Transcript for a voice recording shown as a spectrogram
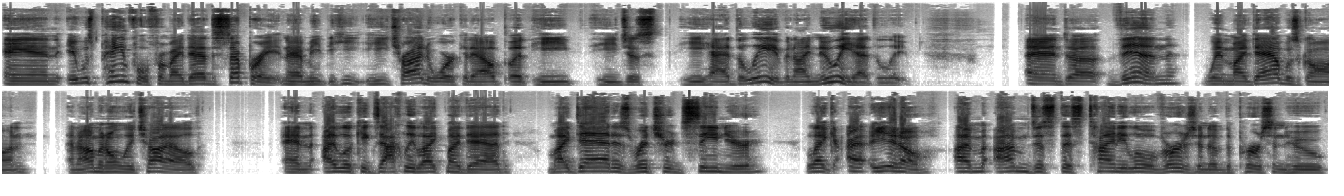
and it was painful for my dad to separate and i mean he he tried to work it out but he he just he had to leave and i knew he had to leave and uh, then when my dad was gone and i'm an only child and i look exactly like my dad my dad is richard senior like I, you know i'm i'm just this tiny little version of the person who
